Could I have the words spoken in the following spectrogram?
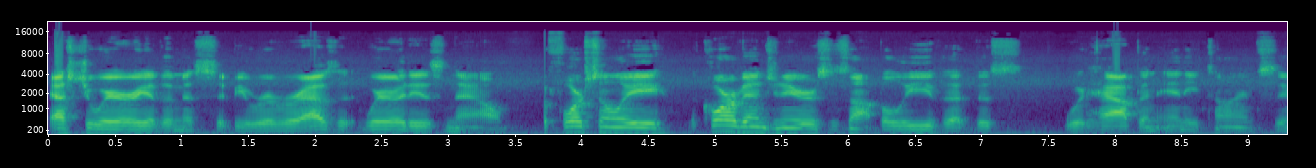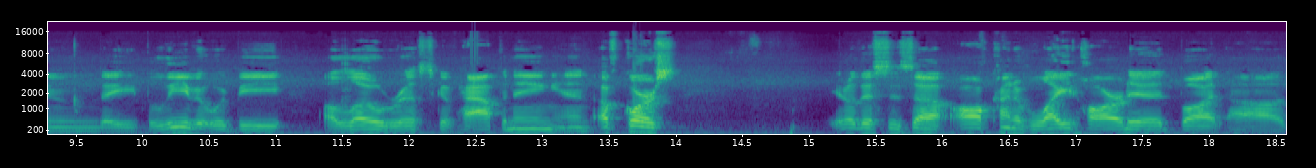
estuary of the Mississippi River as it, where it is now. Fortunately, the Corps of Engineers does not believe that this would happen anytime soon. They believe it would be a low risk of happening, and of course, you know this is uh, all kind of lighthearted, but uh,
